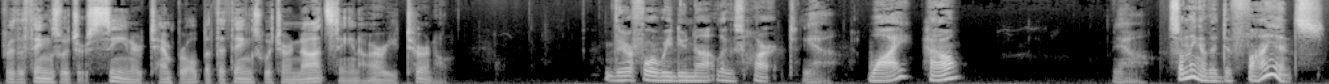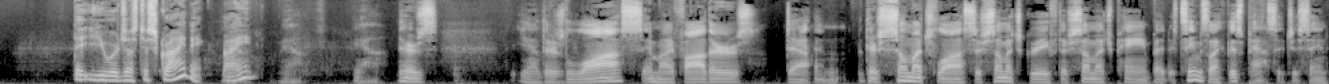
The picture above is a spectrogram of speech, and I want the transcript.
For the things which are seen are temporal, but the things which are not seen are eternal. Therefore, we do not lose heart. Yeah, Why? How? yeah, Something of the defiance that you were just describing, right? yeah, yeah. There's, yeah, there's loss in my father's death, and there's so much loss, there's so much grief, there's so much pain. But it seems like this passage is saying,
